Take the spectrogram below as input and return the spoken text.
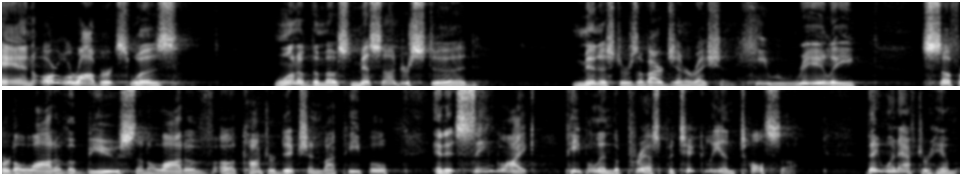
And Oral Roberts was one of the most misunderstood ministers of our generation. He really suffered a lot of abuse and a lot of uh, contradiction by people. And it seemed like people in the press, particularly in Tulsa, they went after him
